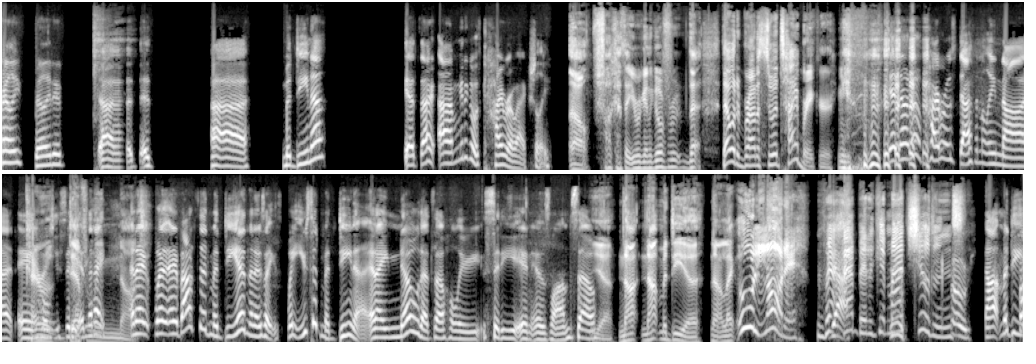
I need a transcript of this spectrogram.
Really, really, dude. Uh, uh, Medina. Yeah, that, I'm gonna go with Cairo. Actually, Oh fuck! I thought you were gonna go for that. That would have brought us to a tiebreaker. yeah, no, no. Cairo's definitely not a Cairo's holy city. And then I definitely not. and I when I about said Medina, and then I was like, wait, you said Medina, and I know that's a holy city in Islam. So yeah, not not Madea. Not like oh lordy, well, Yeah. I better get my children. Oh, not Medina.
